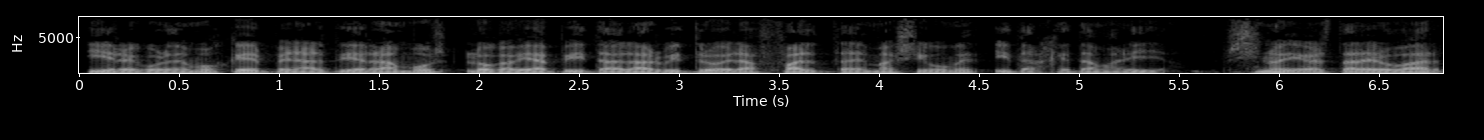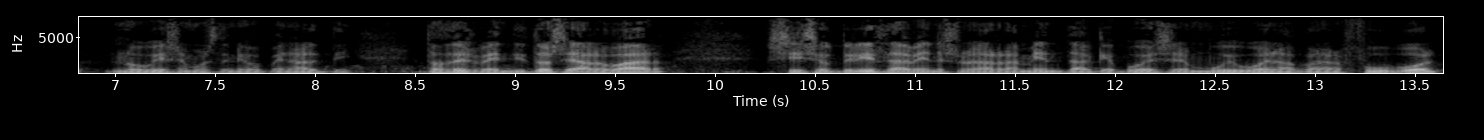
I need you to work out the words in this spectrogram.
y recordemos que el penalti de Ramos lo que había pitado el árbitro era falta de Maxi Gómez y tarjeta amarilla. Si no llega a estar el VAR, no hubiésemos tenido penalti. Entonces, bendito sea el VAR. Si se utiliza bien, es una herramienta que puede ser muy buena para el fútbol.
